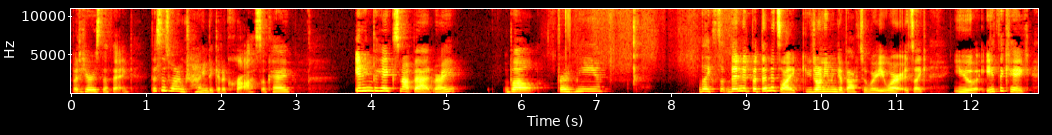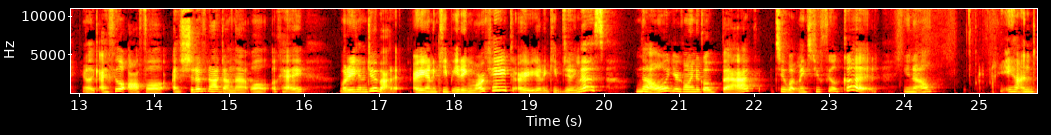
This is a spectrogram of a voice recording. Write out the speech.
but here's the thing. This is what I'm trying to get across, okay? eating the cake's not bad, right? Well, for me, like so then it, but then it's like you don't even get back to where you were. It's like you eat the cake, you're like, I feel awful. I should have not done that. Well, okay. What are you going to do about it? Are you going to keep eating more cake? Are you going to keep doing this? No, you're going to go back to what makes you feel good, you know? And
